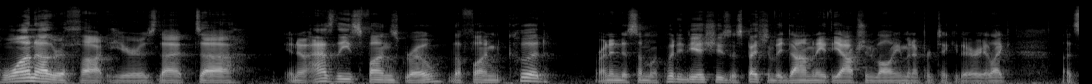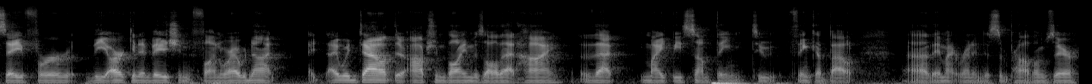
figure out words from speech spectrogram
one other thought here is that, uh, you know, as these funds grow, the fund could run into some liquidity issues, especially if they dominate the option volume in a particular area. Like, let's say for the ARK Innovation Fund, where I would not, I, I would doubt their option volume is all that high. That might be something to think about. Uh, they might run into some problems there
